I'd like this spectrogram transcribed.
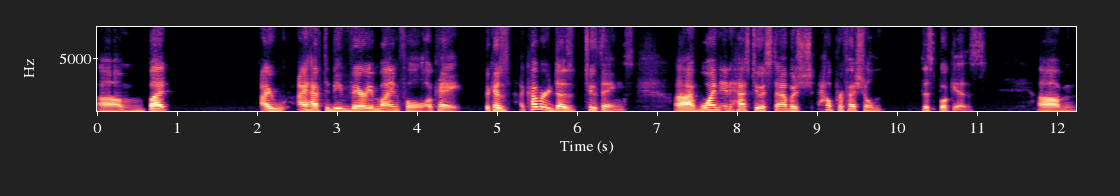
um, but I I have to be very mindful. Okay, because a cover does two things. Uh, one, it has to establish how professional this book is, um,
